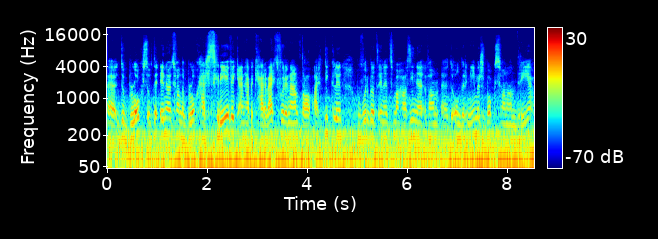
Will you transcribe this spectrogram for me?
uh, de blogs of de inhoud van de blog, herschreef ik en heb ik herwerkt voor een aantal artikelen. Bijvoorbeeld in het magazine van uh, de ondernemersbox van Andrea.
